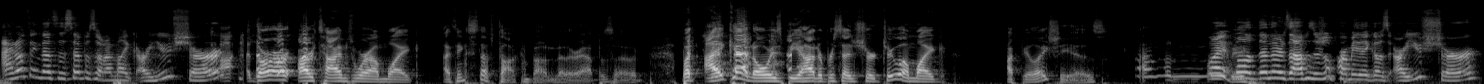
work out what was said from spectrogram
I don't think that's this episode. I'm like, are you sure? I, there are, are times where I'm like, I think Steph's talking about another episode, but I can't always be 100% sure too. I'm like, I feel like she is. Right. Well, then there's the oppositional part of me that goes, Are you sure?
